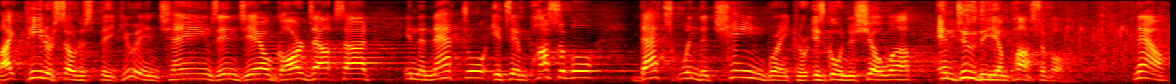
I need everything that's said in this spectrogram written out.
like Peter, so to speak, you're in chains, in jail, guards outside. In the natural, it's impossible that's when the chain breaker is going to show up and do the impossible. Now,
